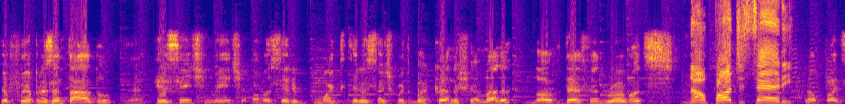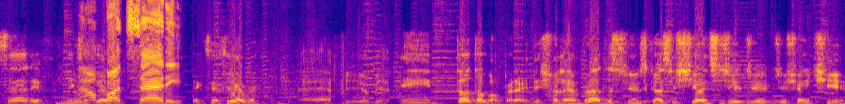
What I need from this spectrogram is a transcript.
Eu fui apresentado, né, recentemente a uma série muito interessante, muito bacana, chamada Love, Death and Robots. não pode série! Não pode série? Tem Não pode série! Tem que ser filme? É, filme. Então tá bom, peraí, deixa eu lembrar dos filmes que eu assisti antes de, de, de Shang-Chi.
